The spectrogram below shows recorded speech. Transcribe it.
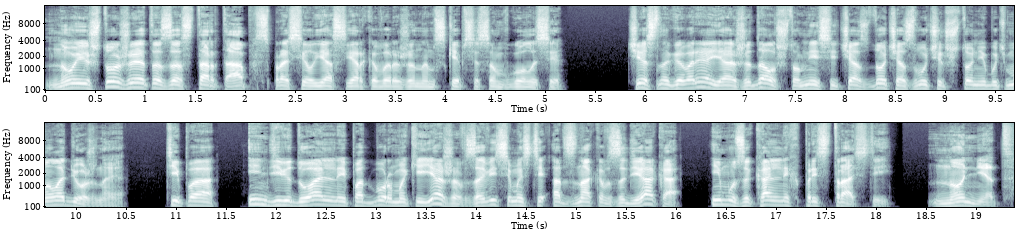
«Ну и что же это за стартап?» — спросил я с ярко выраженным скепсисом в голосе. Честно говоря, я ожидал, что мне сейчас дочь озвучит что-нибудь молодежное, типа индивидуальный подбор макияжа в зависимости от знаков зодиака и музыкальных пристрастий. Но нет,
